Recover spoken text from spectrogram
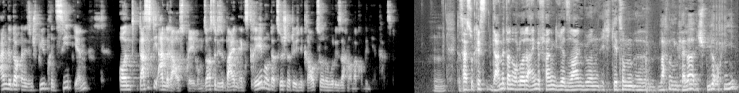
angedockt an diesen Spielprinzipien. Und das ist die andere Ausprägung. So hast du diese beiden Extreme und dazwischen natürlich eine Grauzone, wo du die Sachen auch mal kombinieren kannst. Hm. Das heißt, du kriegst damit dann auch Leute eingefangen, die jetzt sagen würden, ich gehe zum äh, Lachen in den Keller, ich spiele auch nie?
